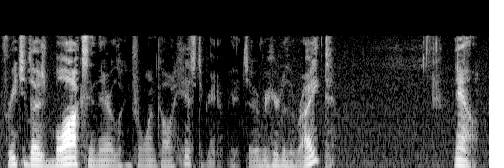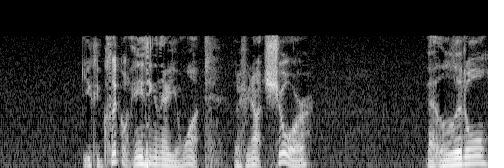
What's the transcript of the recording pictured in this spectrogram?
for each of those blocks in there, looking for one called histogram. It's over here to the right. Now, you can click on anything in there you want, but if you're not sure, that little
